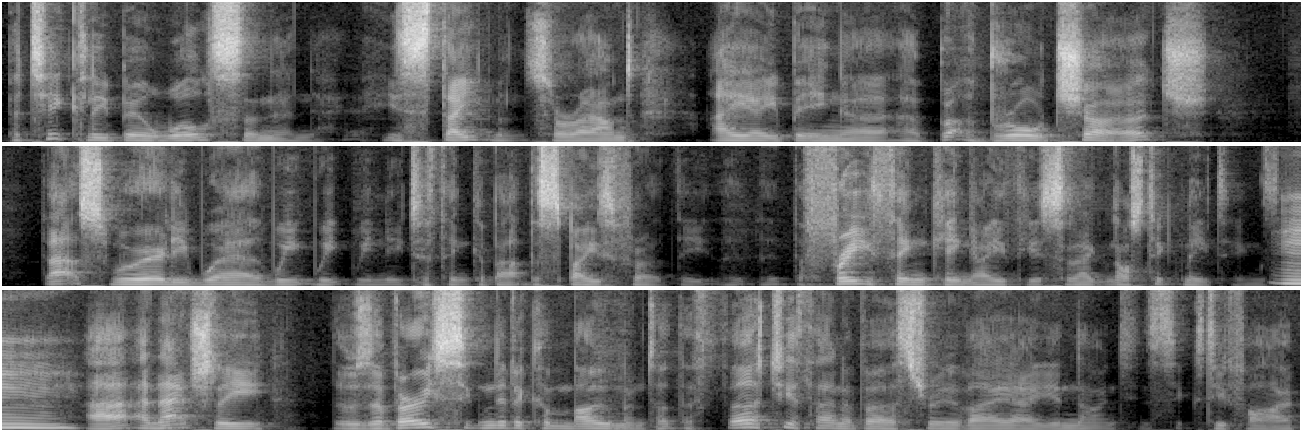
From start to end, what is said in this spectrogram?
particularly Bill Wilson and his statements around AA being a, a, a broad church, that's really where we, we, we, need to think about the space for the, the, the free thinking atheist and agnostic meetings. Mm. Uh, and actually, there was a very significant moment at the 30th anniversary of AA in 1965.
